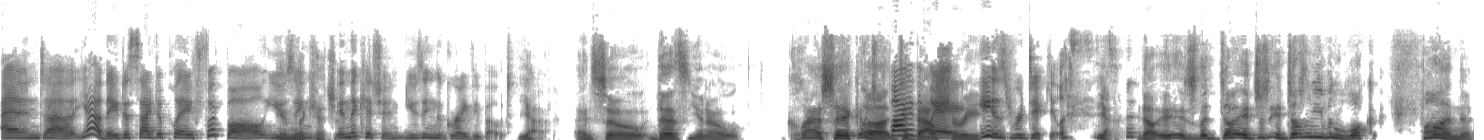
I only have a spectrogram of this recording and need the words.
and uh, yeah, they decide to play football using kitchen. in the kitchen using the gravy boat, yeah. And so, that's, you know, classic which uh, by debauchery. the way is ridiculous. Yeah, no, it, it's the it just it doesn't even look fun,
